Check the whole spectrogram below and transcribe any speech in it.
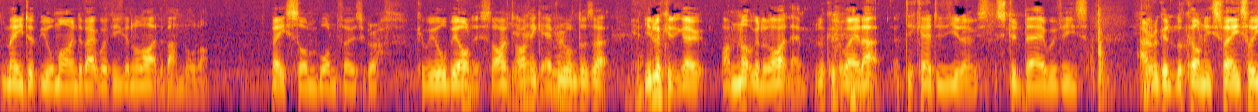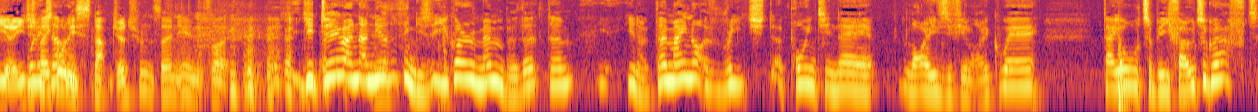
made up your mind about whether you're going to like the band or not, based on one photograph? Can we all be honest? I, I think everyone does that. Yeah. You look at it and go, I'm not going to like them. Look at the way that dickhead, you know, stood there with his arrogant look on his face, or you know, you just Well, make all these snap judgments, don't you? And it's like, you do, and, and the other thing is that you've got to remember that um, you know they may not have reached a point in their lives, if you like, where they ought to be photographed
